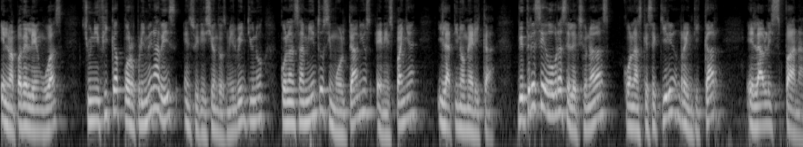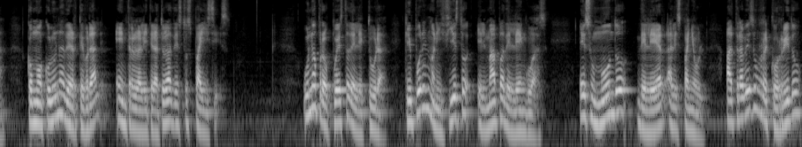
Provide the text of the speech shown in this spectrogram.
El mapa de lenguas se unifica por primera vez en su edición 2021 con lanzamientos simultáneos en España y Latinoamérica, de 13 obras seleccionadas con las que se quieren reindicar el habla hispana como columna vertebral entre la literatura de estos países. Una propuesta de lectura que pone en manifiesto el mapa de lenguas. Es un mundo de leer al español, a través de un recorrido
